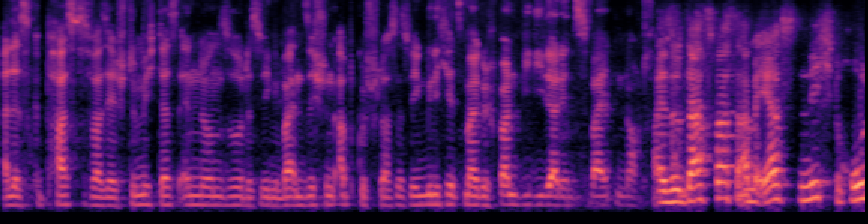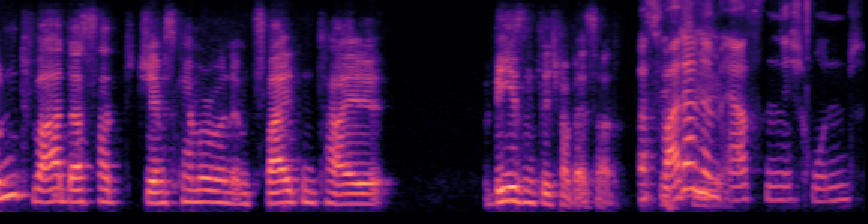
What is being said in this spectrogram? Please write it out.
alles gepasst, es war sehr stimmig, das Ende und so. Deswegen war in sich schon abgeschlossen. Deswegen bin ich jetzt mal gespannt, wie die da den zweiten noch dran Also das, was am ersten nicht rund war, das hat James Cameron im zweiten Teil wesentlich verbessert. Was war dann Okay. im ersten nicht rund?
